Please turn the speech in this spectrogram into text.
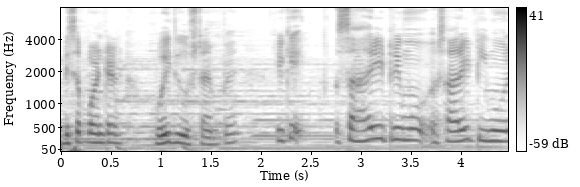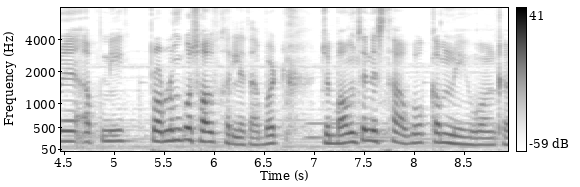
डिसअपॉइंटेड हुई थी उस टाइम पे, क्योंकि सारी टीमों सारी टीमों ने अपनी प्रॉब्लम को सॉल्व कर लिया था बट जो बाउंसनेस था, वो कम नहीं हुआ उनका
